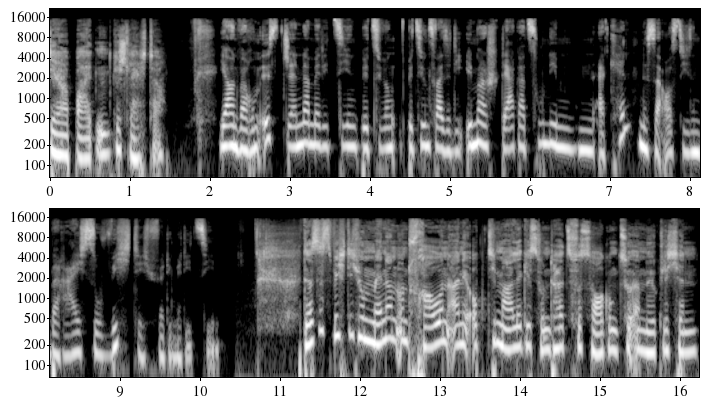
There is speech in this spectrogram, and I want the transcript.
der beiden Geschlechter. Ja, und warum ist Gendermedizin beziehungs beziehungsweise die immer stärker zunehmenden Erkenntnisse aus diesem Bereich so wichtig für die Medizin? Das ist wichtig, um Männern und Frauen eine optimale Gesundheitsversorgung zu ermöglichen.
